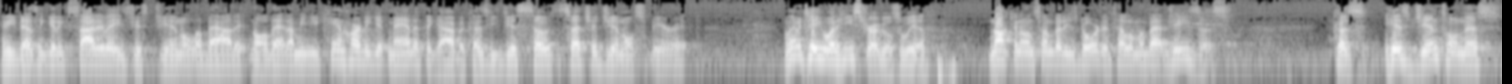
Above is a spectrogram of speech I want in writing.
and he doesn't get excited about it. He's just gentle about it and all that. I mean, you can't hardly get mad at the guy because he's just so, such a gentle spirit. Let me tell you what he struggles with. Knocking on somebody's door to tell them about Jesus. Because his gentleness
